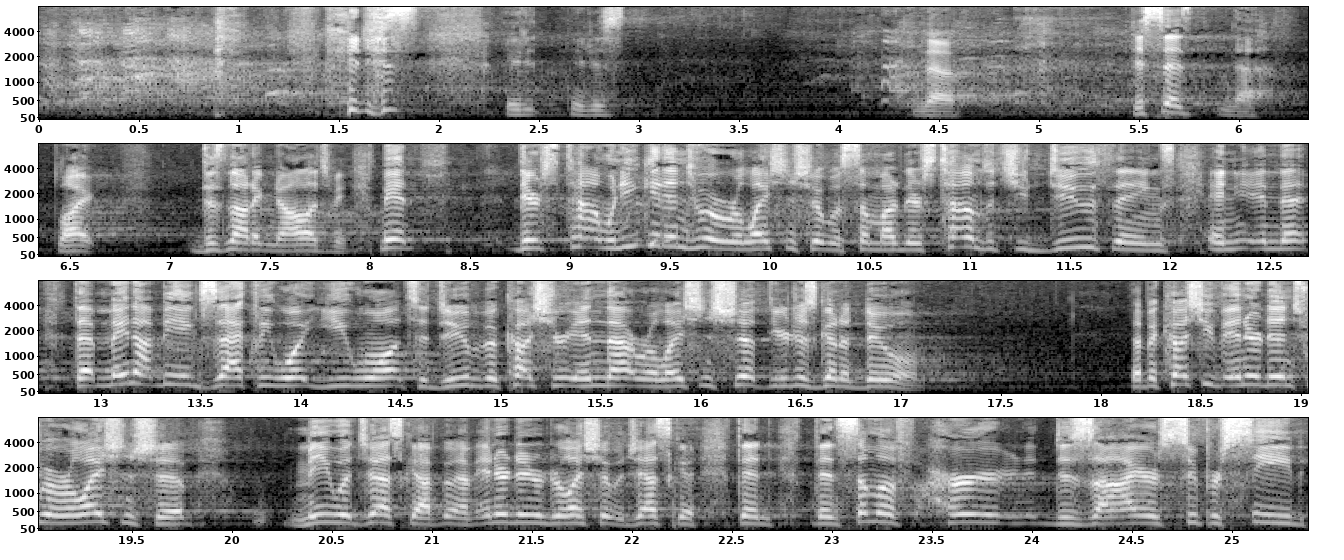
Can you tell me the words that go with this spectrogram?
he just, he, he just, no. Just says, no. Like, does not acknowledge me. Man, there's time when you get into a relationship with somebody, there's times that you do things and, and that, that may not be exactly what you want to do, but because you're in that relationship, you're just going to do them. That because you've entered into a relationship, me with Jessica, I've, I've entered into a relationship with Jessica, then, then some of her desires supersede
